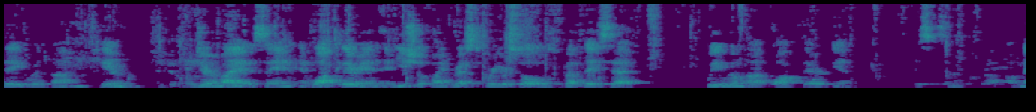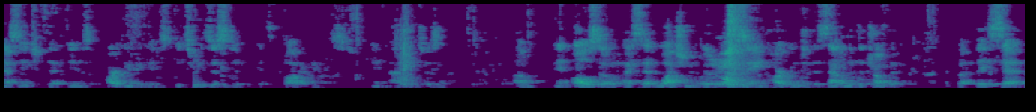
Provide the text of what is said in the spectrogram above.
they would not hear. And Jeremiah is saying, And walk therein, and ye shall find rest for your souls. But they said, We will not walk therein. This is a message that is argued against, it's resisted, it's fought against in Adventism. Um, and also, I set watchmen over saying, Hearken to the sound of the trumpet. But they said,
